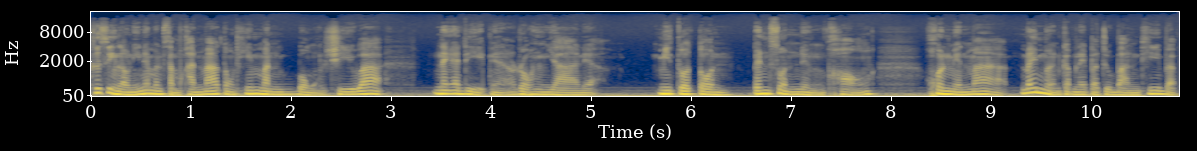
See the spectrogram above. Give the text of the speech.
คือสิ่งเหล่านี้เนี่ยมันสำคัญมากตรงที่มันบ่งชี้ว่าในอดีตเนี่ยโรฮิงญาเนี่ยมีตัวตนเป็นส่วนหนึ่งของคนเมียนมาไม่เหมือนกับในปัจจุบันที่แบบ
